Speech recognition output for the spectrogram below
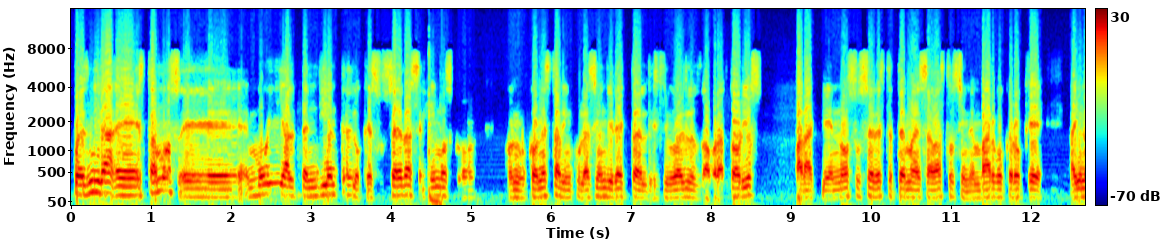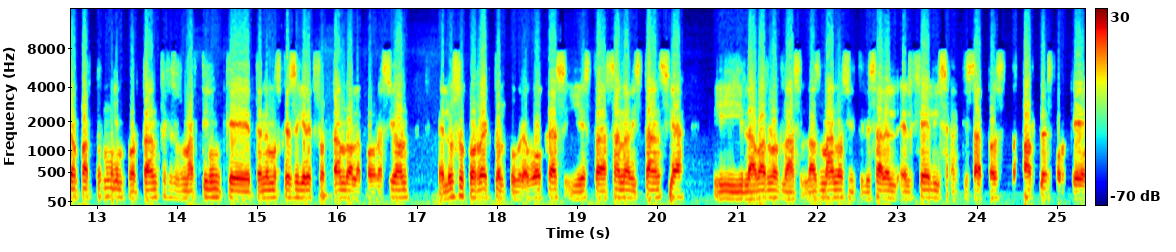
Pues mira, eh, estamos eh, muy al pendiente de lo que suceda, seguimos con, esta vinculación directa del distribuidor y los laboratorios para que no suceda este tema de desabasto. Sin embargo, creo que hay una parte muy importante, Jesús Martín, que tenemos que seguir exhortando a la población el uso correcto del cubrebocas y esta sana distancia y lavarnos las, las manos y utilizar el, el, gel y sanitizar todas estas partes porque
